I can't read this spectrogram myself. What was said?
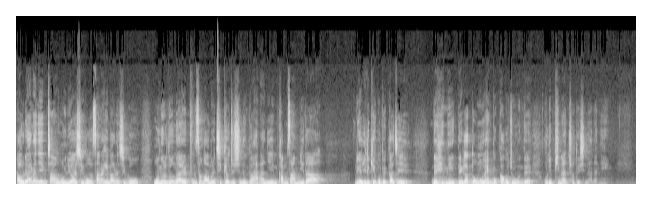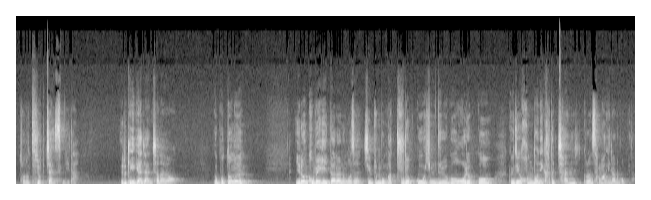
아, 우리 하나님 참 온유하시고 사랑이 많으시고 오늘도 나의 풍성함을 지켜주시는 그 하나님 감사합니다. 우리가 이렇게 고백하지 내 힘이 내가 너무 행복하고 좋은데 우리 피난처 되신 하나님 저는 두렵지 않습니다. 이렇게 얘기하지 않잖아요. 그 보통은 이런 고백이 있다라는 것은 지금 좀 뭔가 두렵고 힘들고 어렵고 굉장히 혼돈이 가득 찬 그런 상황이라는 겁니다.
